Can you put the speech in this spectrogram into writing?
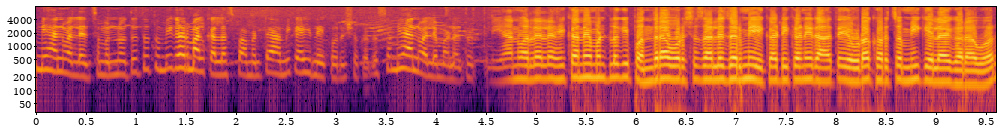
मिहानवाल्यांचं म्हणणं होतं. तर तुम्ही घरमालकालाच पहा म्हणते आम्ही काही नाही करू शकत असं मिहानवाले म्हणत होते. मिहानवाल्याला हे का नाही म्हटलं की पंधरा वर्ष झाले जर मी एका ठिकाणी राहते एवढा खर्च मी केलाय घरावर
